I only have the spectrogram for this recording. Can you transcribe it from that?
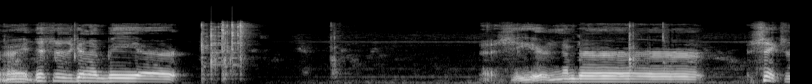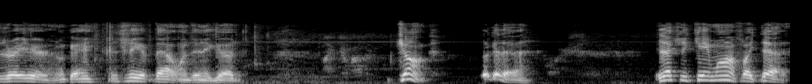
Alright, this is going to be, uh, let's see here, number six is right here, okay? Let's see if that one's any good. Junk. Look at that. It actually came off like that.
